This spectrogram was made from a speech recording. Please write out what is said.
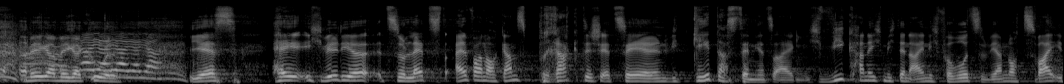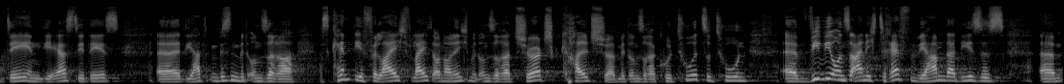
Mega, mega cool. Ja, ja, ja, ja. Yes. Hey, ich will dir zuletzt einfach noch ganz praktisch erzählen, wie geht das denn jetzt eigentlich? Wie kann ich mich denn eigentlich verwurzeln? Wir haben noch zwei Ideen. Die erste Idee ist, äh, die hat ein bisschen mit unserer, das kennt ihr vielleicht, vielleicht auch noch nicht, mit unserer Church Culture, mit unserer Kultur zu tun, äh, wie wir uns eigentlich treffen. Wir haben da dieses ähm,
